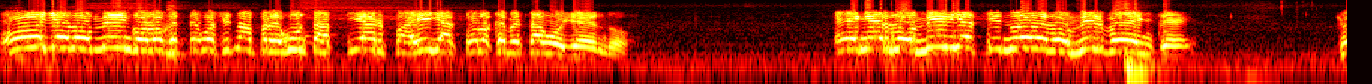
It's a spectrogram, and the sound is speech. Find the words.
Oye, Domingo, lo que te voy a hacer una pregunta a ti, al país y a todos los que me están oyendo. En el 2019-2020, yo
